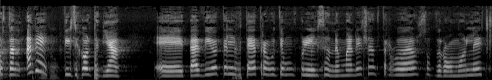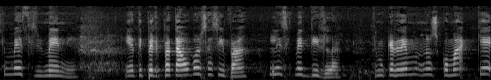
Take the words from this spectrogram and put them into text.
Άσταν, α, ναι, δυστυχώς, παιδιά. Ε, τα δύο τελευταία τραγούδια μου κολλήσανε. Μ' αρέσει να τραγουδάω στον δρόμο, λες και είμαι εθισμένη. Γιατί περπατάω, όπως σας είπα, λες και με ντύρλα. Και μου καρδεύουν ως κομμά και...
